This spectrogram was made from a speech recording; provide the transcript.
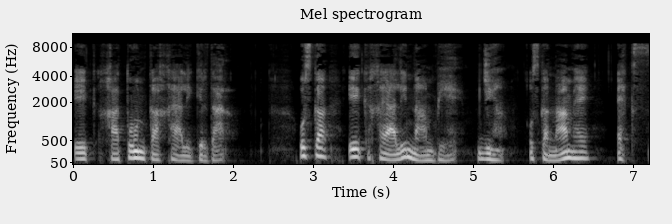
ایک خاتون کا خیالی کردار۔ اس کا ایک خیالی نام بھی ہے۔ جی ہاں اس کا نام ہے ایکس۔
